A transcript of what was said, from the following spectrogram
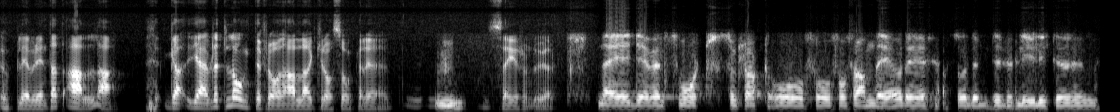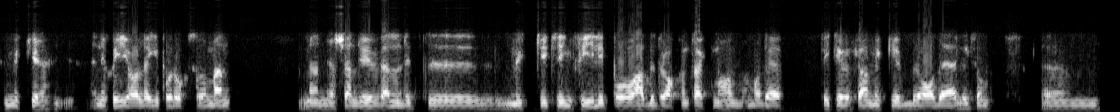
upplever inte att alla, jävligt långt ifrån alla crossåkare Mm. säger som du gör. Nej, det är väl svårt såklart att få, få fram det. Och det, alltså det, det blir ju lite hur mycket energi jag lägger på det också. Men, men jag kände ju väldigt eh, mycket kring Filip och hade bra kontakt med honom. Och det fick jag fram mycket bra där liksom. Ehm,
